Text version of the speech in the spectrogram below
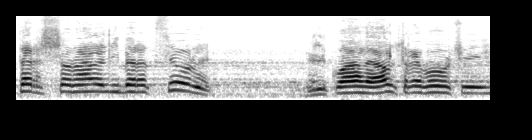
personale liberazione, nel quale altre voci,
